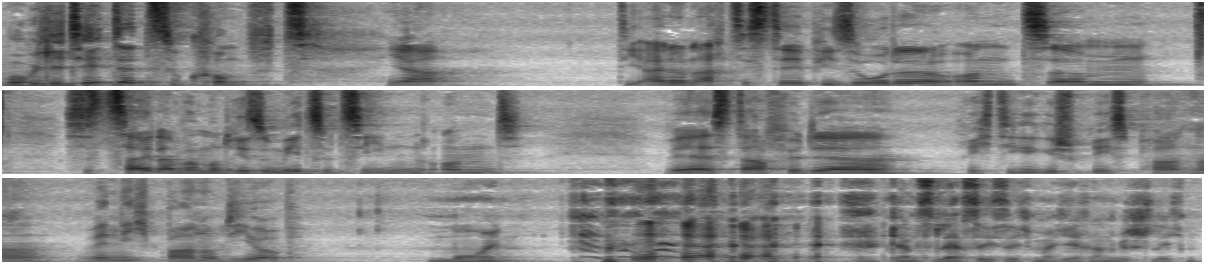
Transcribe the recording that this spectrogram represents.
Mobilität der Zukunft, ja. Die 81. Episode und ähm, es ist Zeit, einfach mal ein Resümee zu ziehen. Und wer ist dafür der richtige Gesprächspartner, wenn nicht Barno Diop? Moin. Ganz lässig sich mal hier rangeschlichen.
